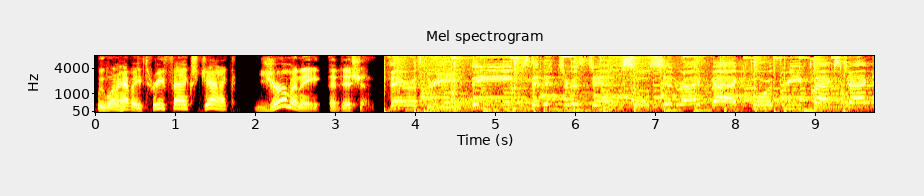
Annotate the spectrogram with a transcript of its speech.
we want to have a three facts Jack Germany edition. There are three things that interest him, so sit right back for three facts, Jack.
